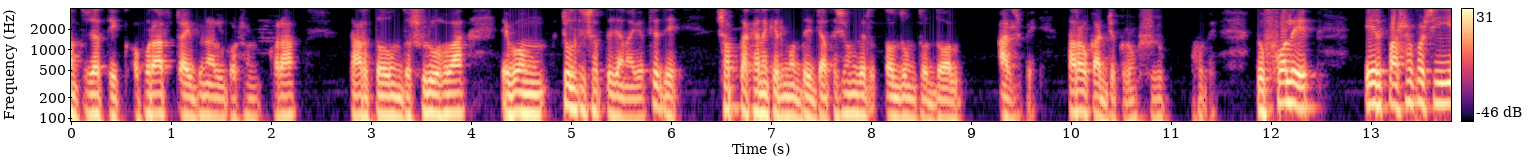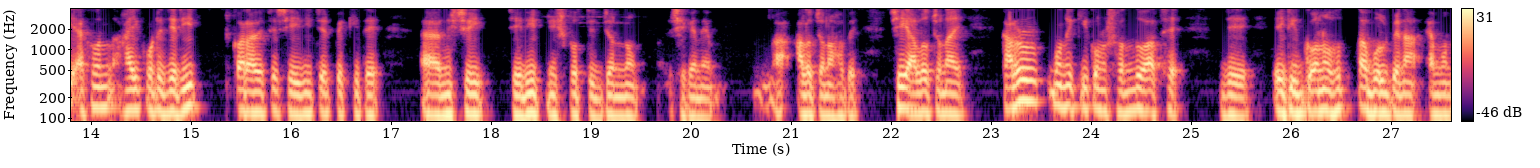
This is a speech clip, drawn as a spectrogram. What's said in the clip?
আন্তর্জাতিক অপরাধ ট্রাইব্যুনাল গঠন করা, তার তদন্ত শুরু হওয়া এবং চলতি সপ্তাহে জানা গেছে যে সপ্তাহখানেকের মধ্যে জাতিসংঘের তদন্ত দল আসবে। তারাও কার্যক্রম শুরু হবে। তো ফলে এর পাশাপাশি এখন হাইকোর্টে যে রিট করা হয়েছে, সেই রিটের প্রেক্ষিতে নিশ্চয়ই সেই রিট নিষ্পত্তির জন্য সেখানে আলোচনা হবে। সেই আলোচনায় কারোর মনে কি কোনো সন্দেহ আছে যে এইটি গণহত্যা বলবে না এমন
